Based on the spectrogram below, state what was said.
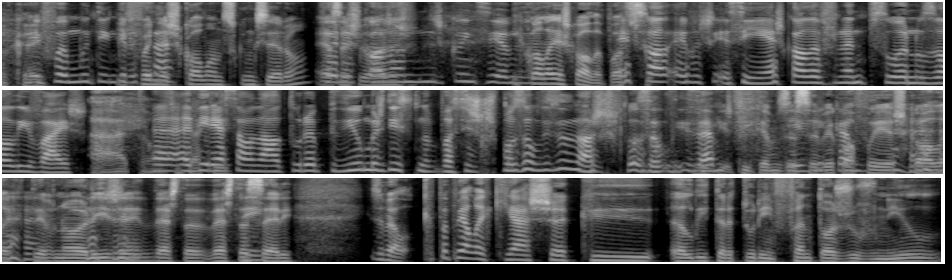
Ok. E foi muito E engraçado. foi na escola onde se conheceram? Foi na escola filmagens? onde nos conhecemos. E qual é a escola? Pode é escola, é, sim, é a escola Fernando Pessoa nos Olivais. Ah, então a, fica a aqui. direção na altura pediu, mas disse: "Não, vocês responsabilizam, nós responsabilizamos. Ficamos a E saber qual ficamos- foi a escola que teve na origem desta, desta Sim. série. Isabel, que papel é que acha que a literatura infanto-juvenil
